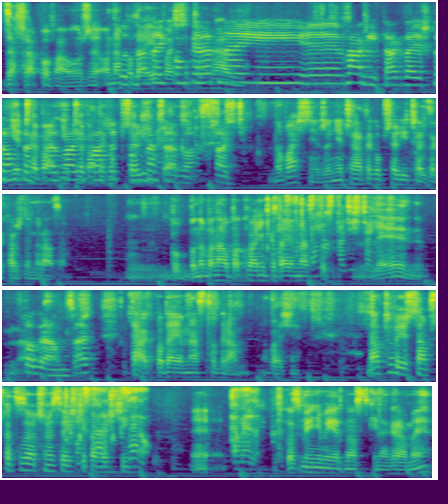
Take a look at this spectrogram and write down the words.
zafrapowało, że ona to dla podaje tej właśnie konkretnej e, wagi, tak? Dajesz kromkę Nie trzeba- nie trzeba tego przeliczać. Tak. No właśnie, że nie trzeba tego przeliczać za każdym razem. Bo, bo, no bo na opakowaniu podają na 100, Minus 21. nie, no, 100 gram, tak? Tak, podają na 100 gram, no właśnie. No tu jeszcze na przykład, co zobaczymy sobie z ciekawości, 0 e, tylko zmienimy jednostki na gramy,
